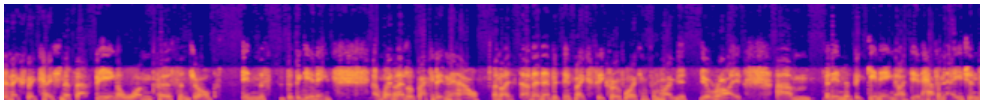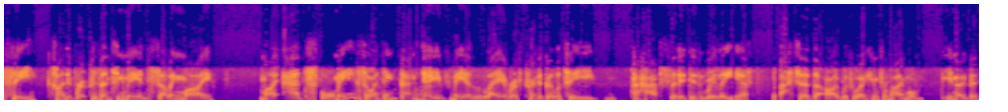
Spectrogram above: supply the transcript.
an expectation of that being a one-person job in the, the beginning. And when I look back at it now, and I and I never did make a secret of working from home. You're, you're right, um, but in the beginning, I did have an agency kind of representing me and selling my my ads for me. So I think that gave me a layer of credibility, perhaps that it didn't really Yeah. matter that I was working from home, or you know, the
